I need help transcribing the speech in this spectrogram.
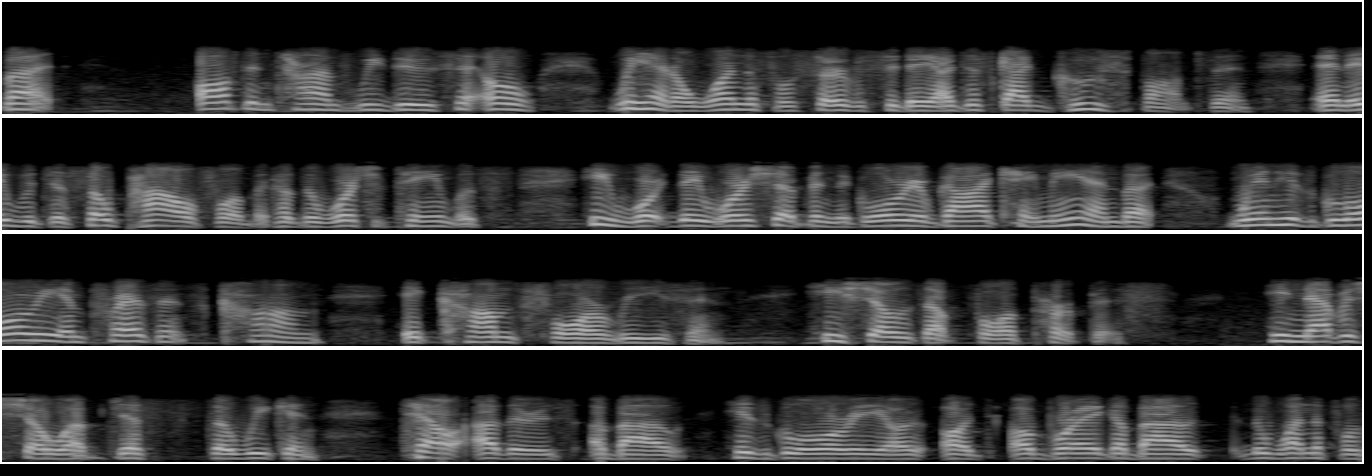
but oftentimes we do say, "Oh, we had a wonderful service today. I just got goosebumps, and and it was just so powerful because the worship team was he wor- they worship and the glory of God came in, but when His glory and presence come, it comes for a reason. He shows up for a purpose. He never show up just so we can tell others about his glory or, or or brag about the wonderful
